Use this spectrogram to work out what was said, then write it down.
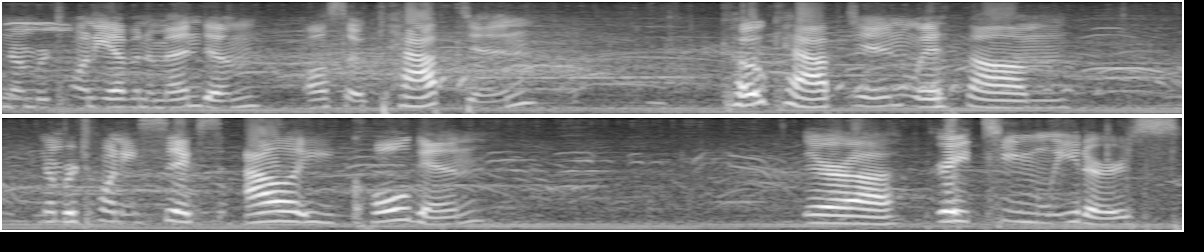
Number 20, Evan Amendum, also captain, co-captain with um, number 26, Ali Colgan. They're uh, great team leaders.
